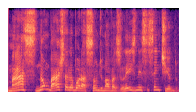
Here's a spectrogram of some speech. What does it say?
Mas não basta a elaboração de novas leis nesse sentido.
